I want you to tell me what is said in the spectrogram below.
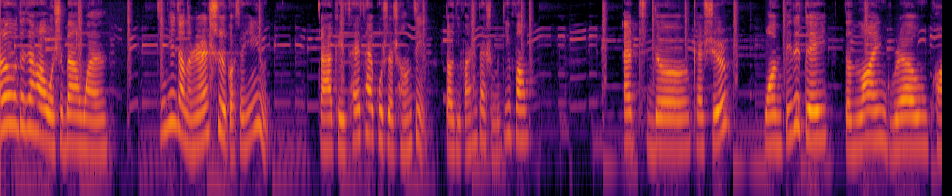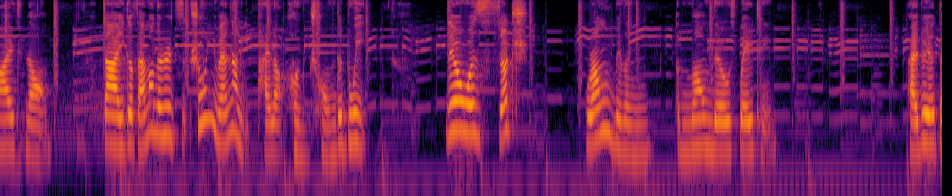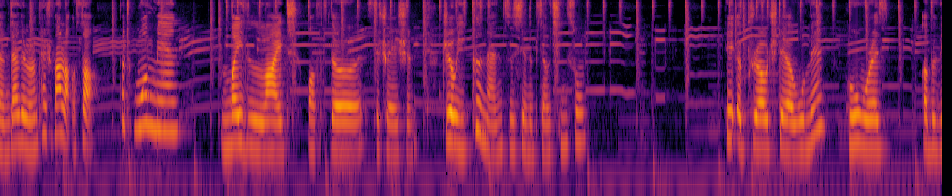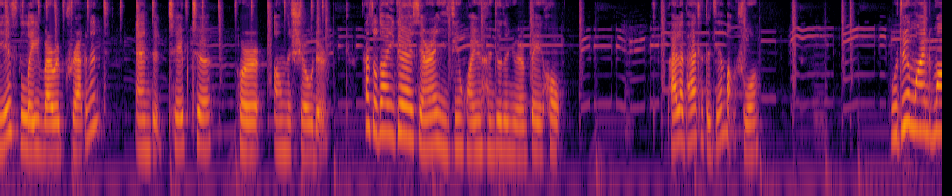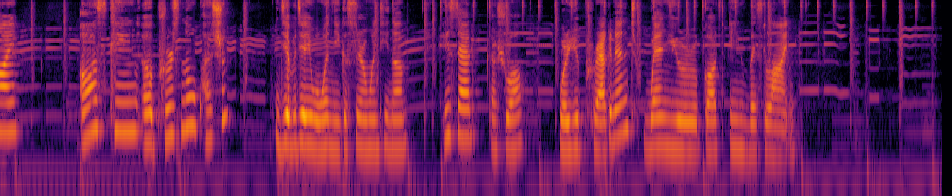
Hello，大家好，我是半晚。今天讲的仍然是搞笑英语，大家可以猜猜故事的场景到底发生在什么地方。At the cashier, one busy day, the line grew quite long. 在一个繁忙的日子，收银员那里排了很长的队。There was such grumbling among those waiting. 排队等待的人开始发牢骚 ，But one man made light of the situation. 只有一个男子显得比较轻松。He approached a woman who was obviously very pregnant and tapped her on the shoulder. 他走到一个显然已经怀孕很久的女人背后，拍了拍她的肩膀，说：“Would you mind my asking a personal question？” 你介不介意我问你一个私人问题呢？He said，他说，Were you pregnant when you got in this line？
